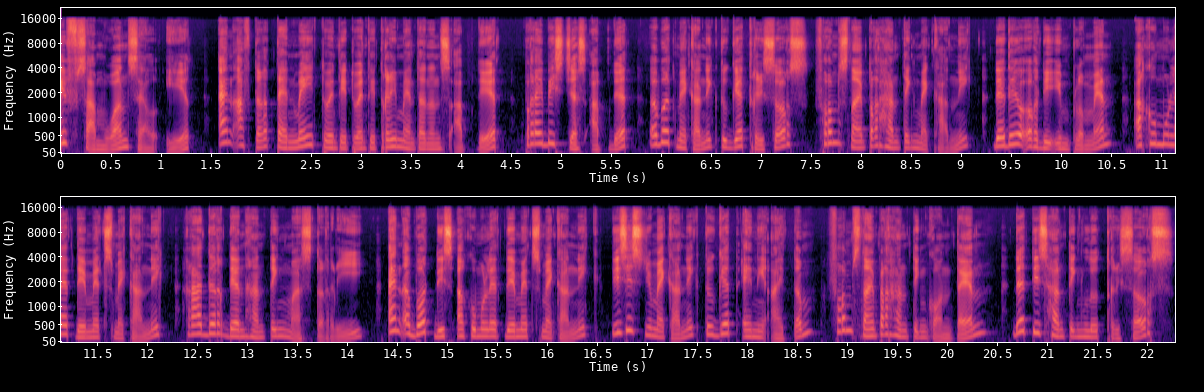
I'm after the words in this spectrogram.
if someone sell it. And after 10 May 2023 maintenance update, Prebis just update about mechanic to get resource from sniper hunting mechanic that they already implement accumulate damage mechanic rather than hunting mastery. And about this accumulate damage mechanic, this is new mechanic to get any item from sniper hunting content. That this hunting loot resource.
